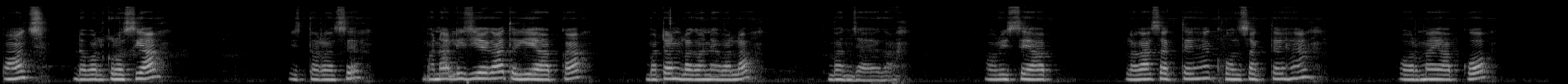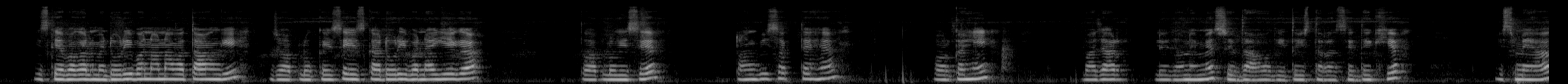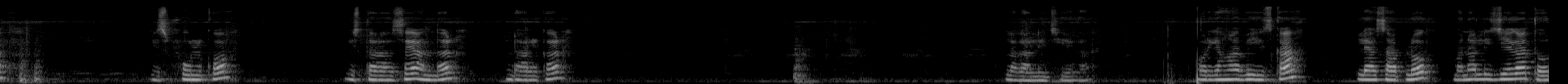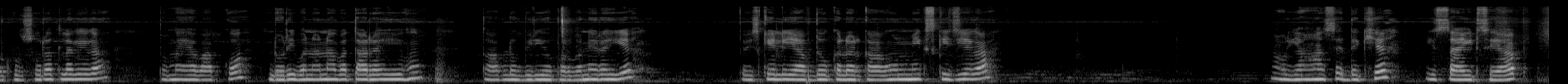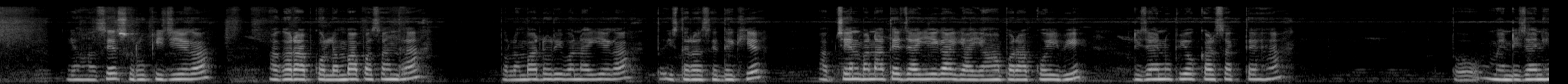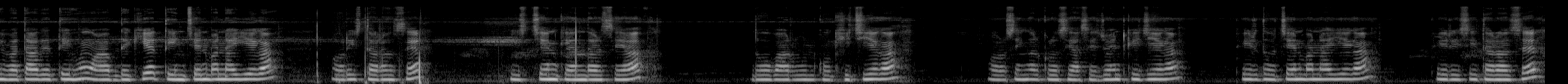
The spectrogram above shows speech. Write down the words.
पाँच डबल क्रोशिया इस तरह से बना लीजिएगा तो ये आपका बटन लगाने वाला बन जाएगा। और इससे आप लगा सकते हैं, खोल सकते हैं। और मैं आपको इसके बगल में डोरी बनाना बताऊँगी। जो आप लोग कैसे इसका डोरी बनाइएगा तो आप लोग इसे टांग भी सकते हैं। और कहीं बाज़ार ले जाने में सुविधा होगी तो इस तरह से देखिए। इसमें आप इस फूल को इस तरह से अंदर डालकर लगा लीजिएगा। और यहाँ भी इसका लैस आप लोग बना लीजिएगा तो और खूबसूरत लगेगा। तो मैं अब आपको डोरी बनाना बता रही हूँ। तो आप लोग वीडियो पर बने रहिए। तो इसके लिए आप दो कलर का ऊन मिक्स कीजिएगा। और यहाँ से देखिए, इस साइड से आप यहाँ से शुरू कीजिएगा। अगर आपको लंबा पसंद है तो लंबा डोरी बनाइएगा। तो इस तरह से देखिए आप चेन बनाते जाइएगा या यहाँ पर आप कोई भी डिज़ाइन उपयोग कर सकते हैं। तो मैं डिज़ाइन ही बता देती हूँ। आप देखिए, तीन चेन बनाइएगा और इस तरह से इस चेन के अंदर से आप दो बार ऊल को खींचिएगा और सिंगल क्रोशिया से जॉइंट कीजिएगा। फिर दो चेन बनाइएगा। फिर इसी तरह से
